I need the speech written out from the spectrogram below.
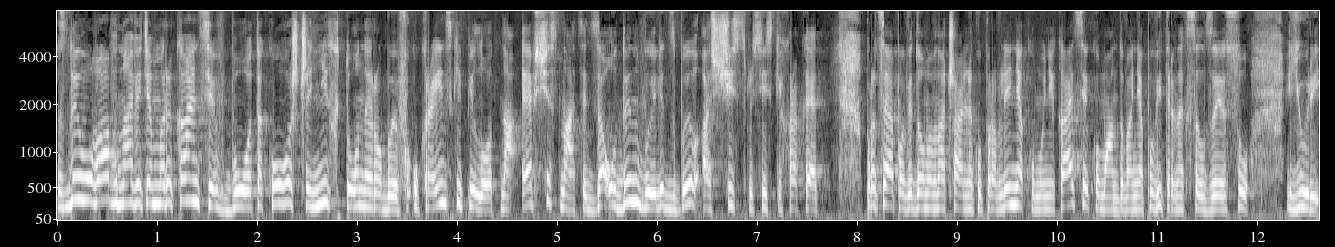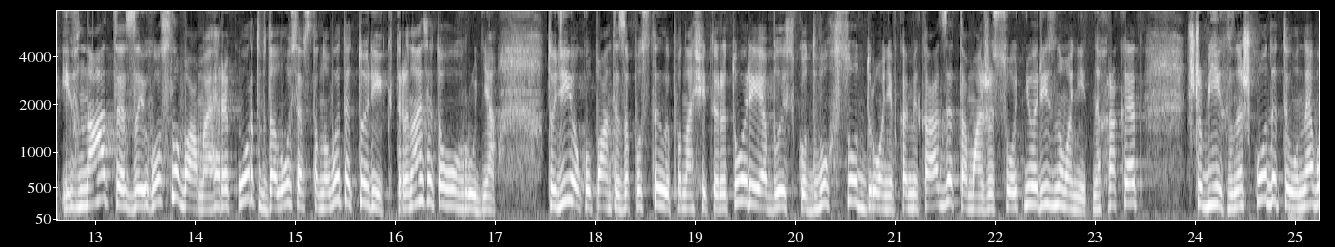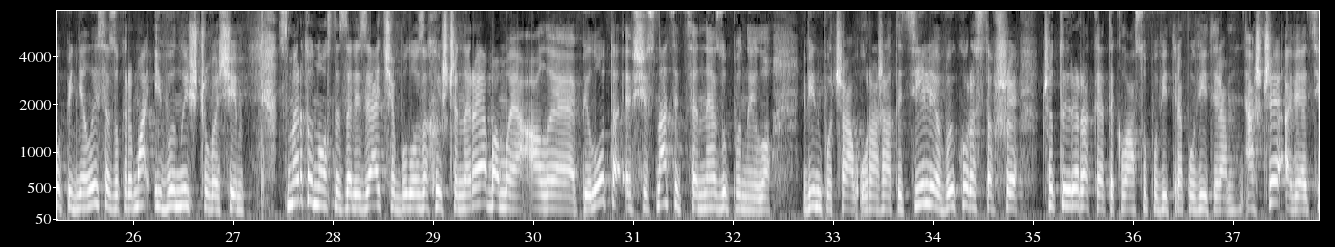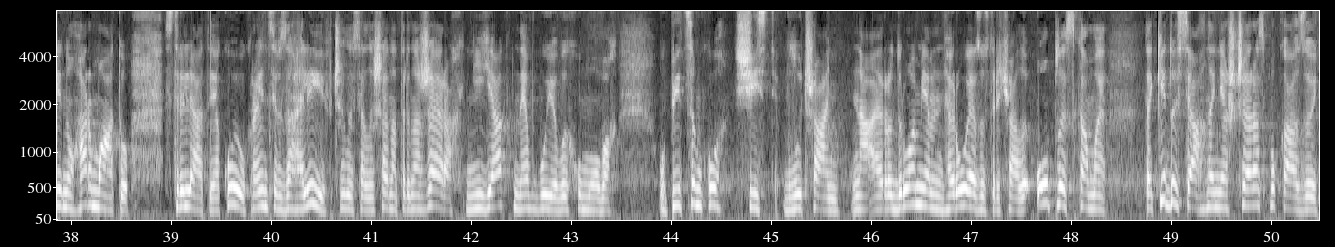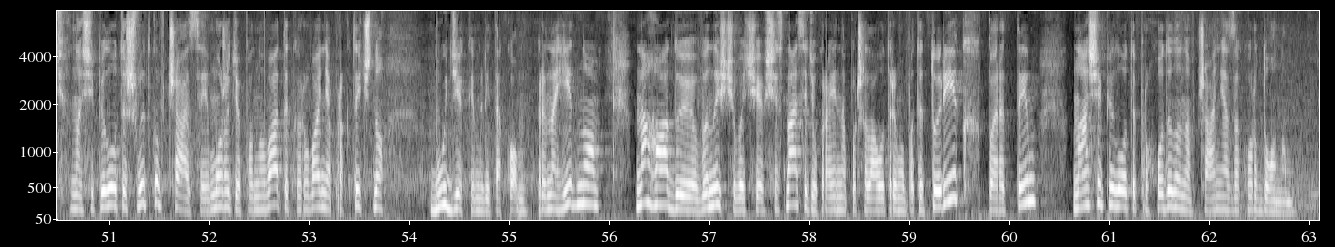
Здивував навіть американців, бо такого ще ніхто не робив. Український пілот на F-16 за один виліт збив аж шість російських ракет. Про це повідомив начальник управління комунікації командування повітряних сил ЗСУ Юрій Ігнат. За його словами, рекорд вдалося встановити торік, 13 грудня. Тоді окупанти запустили по нашій території близько 200 дронів камікадзе та майже сотню різноманітних ракет. Щоб їх знешкодити, у небо піднялися, зокрема, і винищувачі. Смертоносне залізяче було захищене ребами, але пілота F-16 це не зупинило. Він почав уражати цілі, використавши чотири ракети класу повітря-повітря, а ще авіаційну гармату, стріляти якою українці взагалі вчилися лише на тренажерах, ніяк не в бойових умовах. У підсумку шість влучань на аеродромі. Героя зустрічали оплесками. Такі досягнення ще раз показують, наші пілоти швидко вчаться і можуть опанувати керування практично будь-яким літаком. Принагідно нагадую, винищувачі F-16 Україна почала отримувати торік. Перед тим наші пілоти проходили навчання за кордоном.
